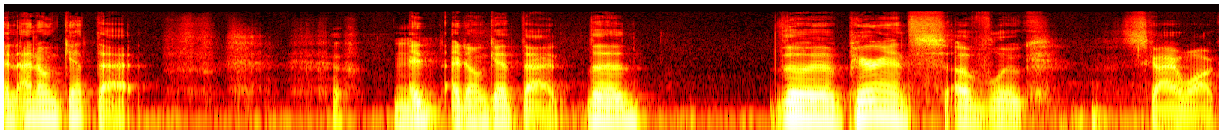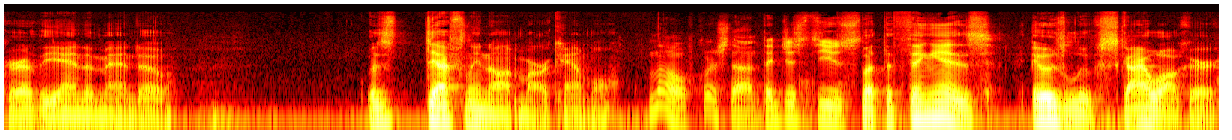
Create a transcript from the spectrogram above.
and I don't get that. Mhm. I, I don't get that. The the appearance of Luke Skywalker at the end of Mando was definitely not Mark Hamill. No, of course not. They just used But the thing is, it was Luke Skywalker.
